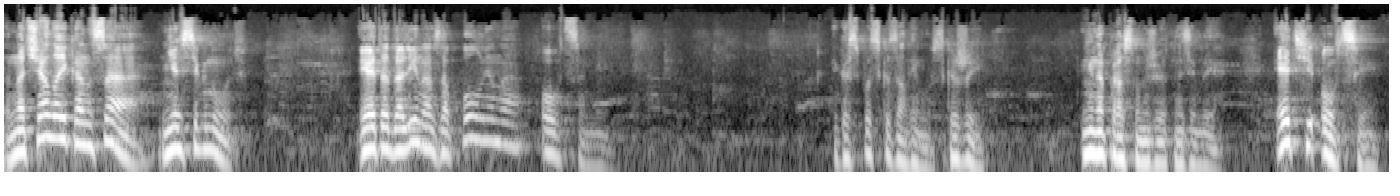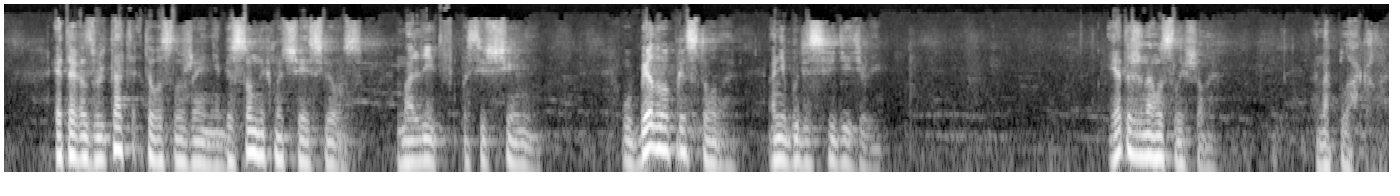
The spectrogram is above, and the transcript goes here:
начала и конца не стегнуть. И эта долина заполнена овцами. И Господь сказал ему, скажи, не напрасно он живет на земле. Эти овцы – это результат этого служения, бессонных ночей, слез, молитв, посещений. У Белого престола они будут свидетели. И эта жена услышала. Она плакала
